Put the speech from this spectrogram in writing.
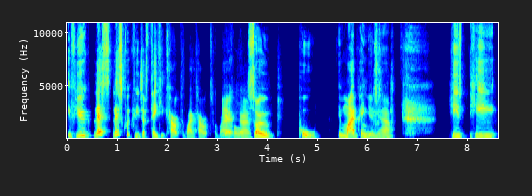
if you let's let's quickly just take it character by character, right? Yeah, okay. So Paul, in my opinion, yeah, he's he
